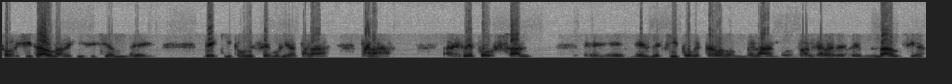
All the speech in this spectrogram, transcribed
solicitada, una requisición de, de equipos de seguridad para, para reforzar eh, el equipo que estaba velando, valga la redundancia,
